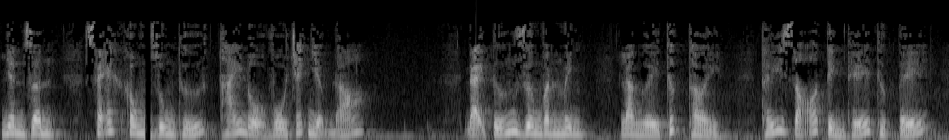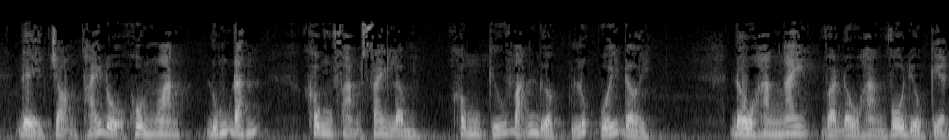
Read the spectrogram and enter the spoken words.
Nhân dân sẽ không dung thứ thái độ vô trách nhiệm đó. Đại tướng Dương Văn Minh là người thức thời, thấy rõ tình thế thực tế để chọn thái độ khôn ngoan, đúng đắn, không phạm sai lầm, không cứu vãn được lúc cuối đời. Đầu hàng ngay và đầu hàng vô điều kiện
